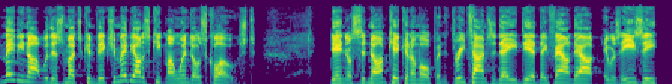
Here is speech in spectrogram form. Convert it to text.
maybe not with as much conviction. Maybe I'll just keep my windows closed. Daniel said, No, I'm kicking them open. Three times a day he did. They found out it was easy.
